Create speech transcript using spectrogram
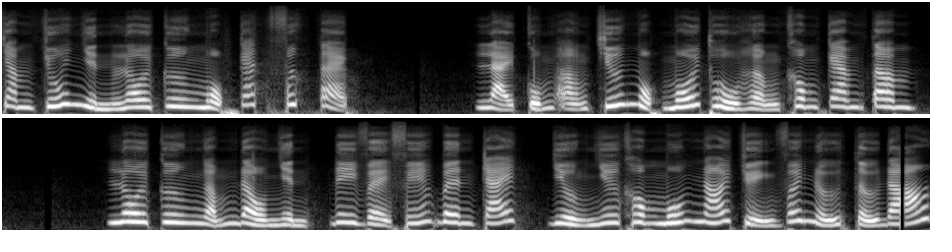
chăm chú nhìn lôi cương một cách phức tạp. Lại cũng ẩn chứa một mối thù hận không cam tâm. Lôi cương ngẫm đầu nhìn, đi về phía bên trái, dường như không muốn nói chuyện với nữ tử đó.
